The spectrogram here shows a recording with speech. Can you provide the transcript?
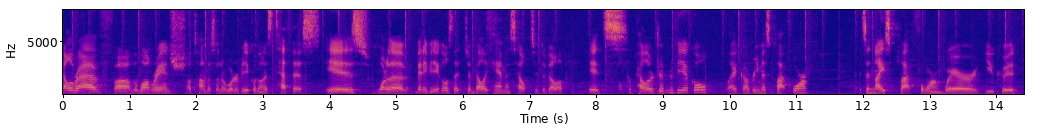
LRAUV, um, the long-range autonomous underwater vehicle known as Tethys, is one of the many vehicles that Jim Bellingham has helped to develop. It's a propeller-driven vehicle like a Remus platform. It's a nice platform where you could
